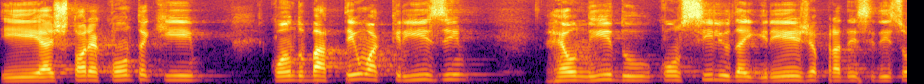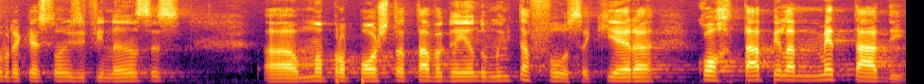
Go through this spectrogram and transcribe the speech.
E a história conta que quando bateu uma crise, reunido o concílio da igreja para decidir sobre questões de finanças, ah, uma proposta estava ganhando muita força, que era cortar pela metade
